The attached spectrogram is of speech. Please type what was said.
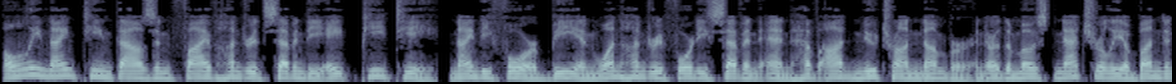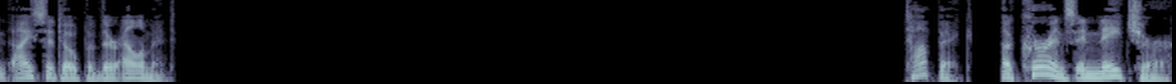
Only 19,578 pt, 94 b and 147 n have odd neutron number and are the most naturally abundant isotope of their element. Occurrence in nature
